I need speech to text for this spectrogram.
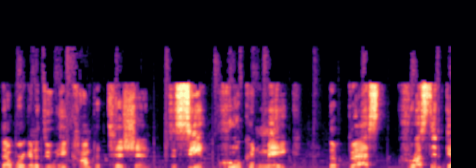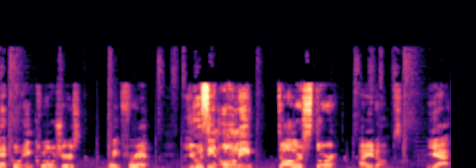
that we're gonna do a competition to see who could make the best crested gecko enclosures, wait for it, using only dollar store items. Yeah,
